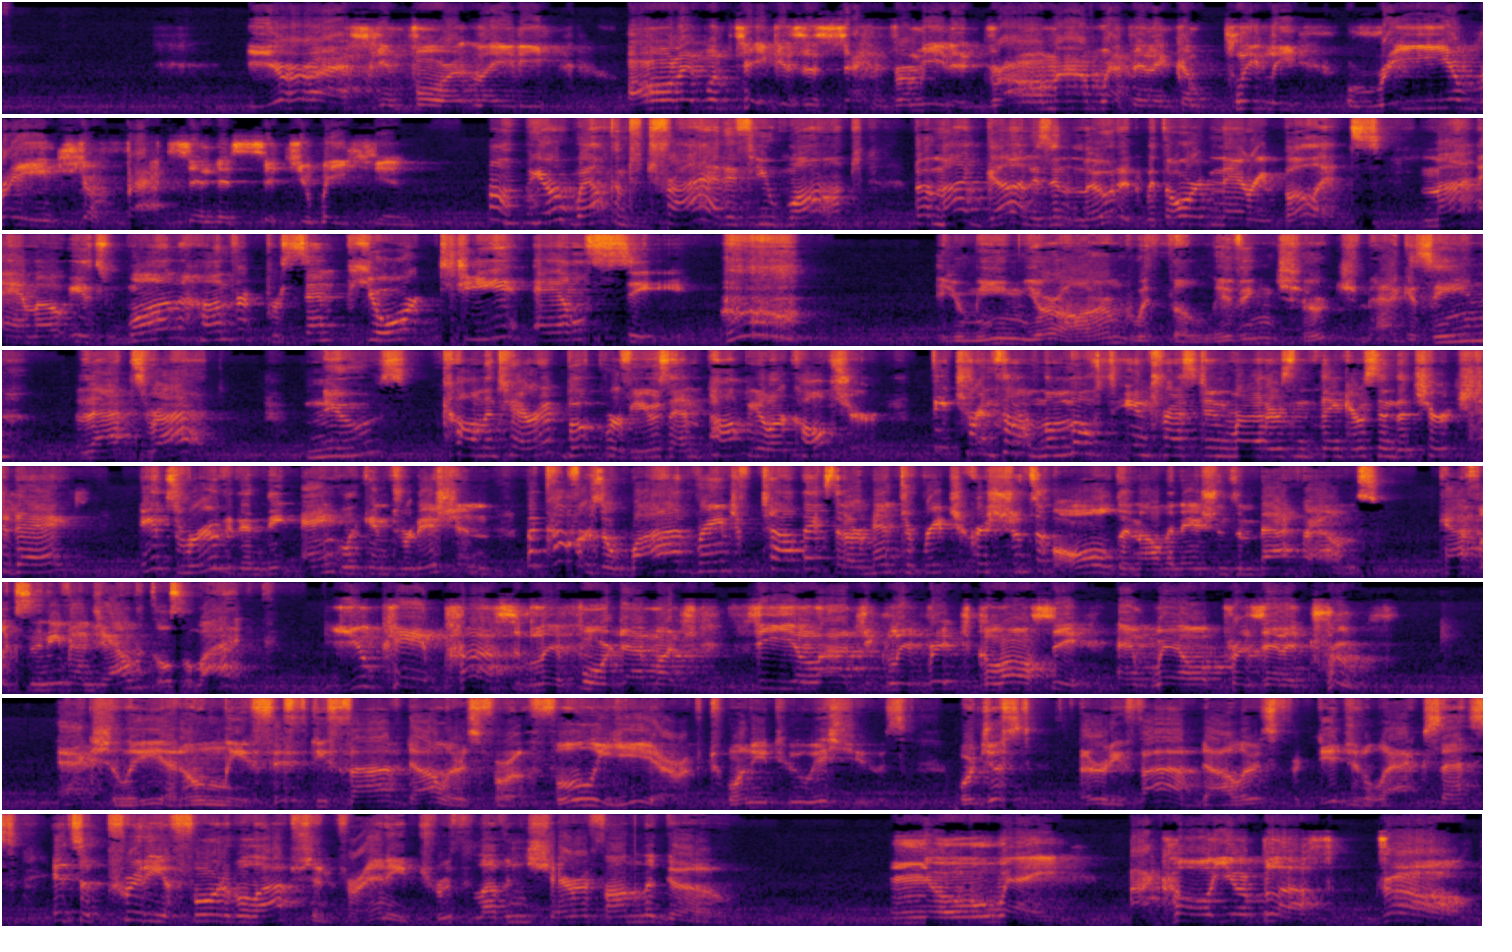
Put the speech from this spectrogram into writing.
You're asking for it, lady. All it will take is a second for me to draw my weapon and completely rearrange the facts in this situation. Oh, you're welcome to try it if you want, but my gun isn't loaded with ordinary bullets. My ammo is 100% pure TLC. You mean you're armed with the Living Church magazine? That's right. News, commentary, book reviews, and popular culture, featuring some of the most interesting writers and thinkers in the church today. It's rooted in the Anglican tradition, but covers a wide range of topics that are meant to reach Christians of all denominations and backgrounds, Catholics and evangelicals alike. You can't possibly afford that much theologically rich, glossy, and well presented truth. Actually, at only $55 for a full year of 22 issues, or just $35 for digital access, it's a pretty affordable option for any truth loving sheriff on the go. No way. I call your bluff. Draw.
